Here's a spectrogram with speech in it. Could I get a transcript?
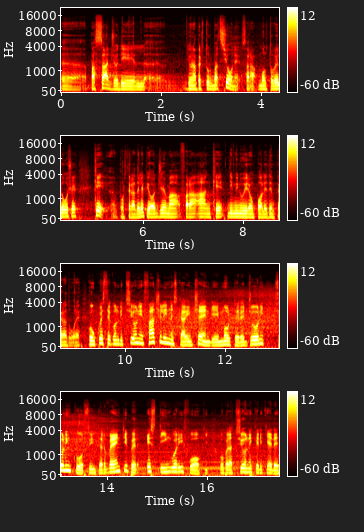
eh, passaggio di, di una perturbazione, sarà molto veloce, che eh, porterà delle piogge ma farà anche diminuire un po' le temperature. Con queste condizioni è facile innescare incendi e in molte regioni sono in corso interventi per estinguere i fuochi, operazione che richiede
